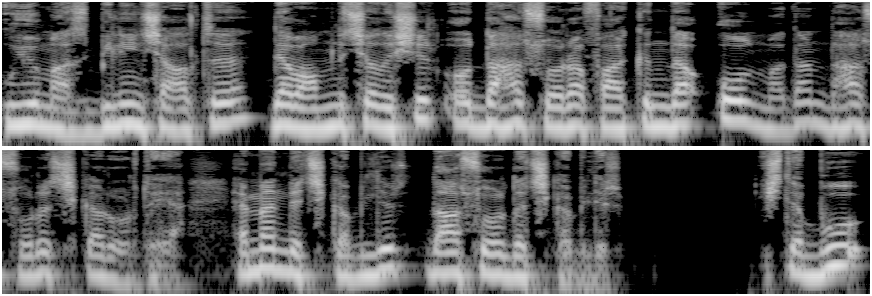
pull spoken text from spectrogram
uyumaz. Bilinçaltı devamlı çalışır. O daha sonra farkında olmadan daha sonra çıkar ortaya. Hemen de çıkabilir, daha sonra da çıkabilir. İşte bu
